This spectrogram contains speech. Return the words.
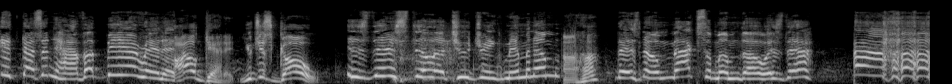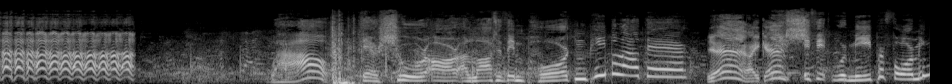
it doesn't have a beer in it. I'll get it. You just go. Is there still a two drink minimum? Uh huh. There's no maximum, though, is there? Wow, there sure are a lot of important people out there. Yeah, I guess. If it were me performing,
